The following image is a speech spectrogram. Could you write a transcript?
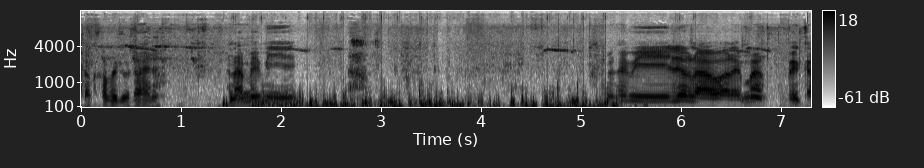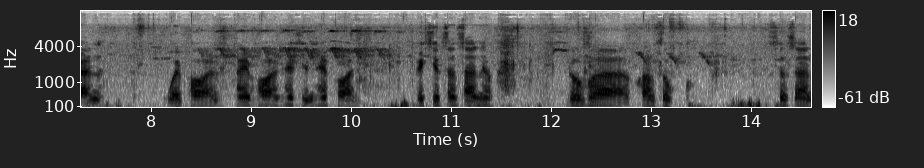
ก็เข้าไปดูได้เนาะอันนั้นไม่มี ไม่ค่อยมีเรื่องราวอะไรมาก เป็นการอวยพรให้พรให้สินให้พรเป็นคลิปสั้นๆครับดูเพื่อความสุขสั้น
